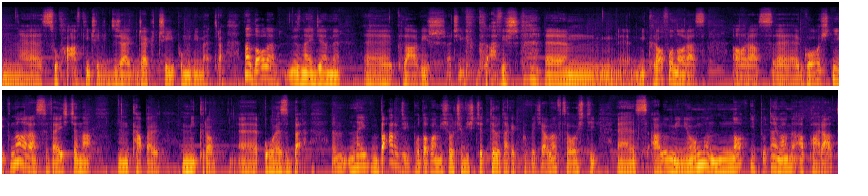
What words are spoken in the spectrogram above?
mm, e, słuchawki, czyli jack, jack 3,5 mm. Na dole znajdziemy e, klawisz, znaczy klawisz, e, mikrofon oraz, oraz e, głośnik, no oraz wejście na mm, kabel mikro e, USB. Najbardziej podoba mi się oczywiście tył, tak jak powiedziałem, w całości e, z aluminium. No i tutaj mamy aparat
